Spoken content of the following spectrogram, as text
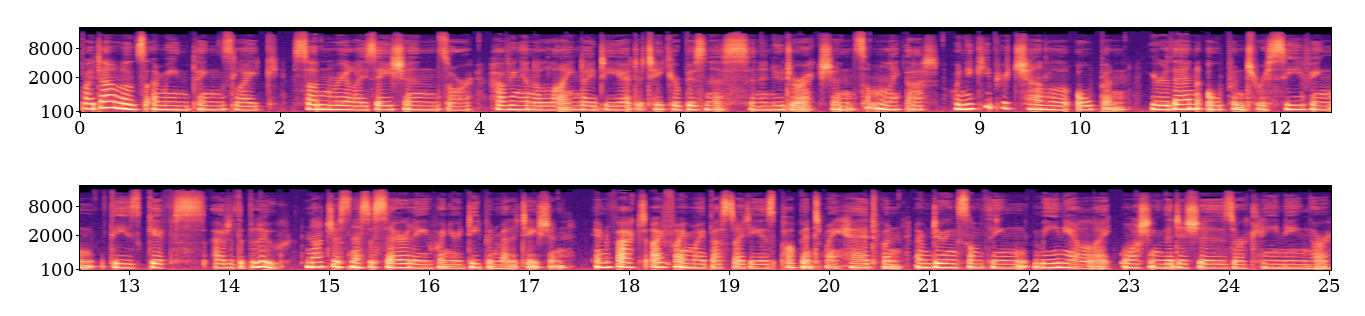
By downloads, I mean things like sudden realizations or having an aligned idea to take your business in a new direction, something like that. When you keep your channel open, you're then open to receiving these gifts out of the blue, not just necessarily when you're deep in meditation. In fact, I find my best ideas pop into my head when I'm doing something menial like washing the dishes or cleaning, or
